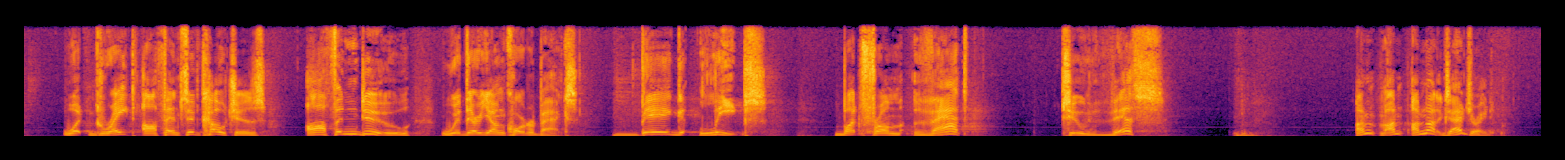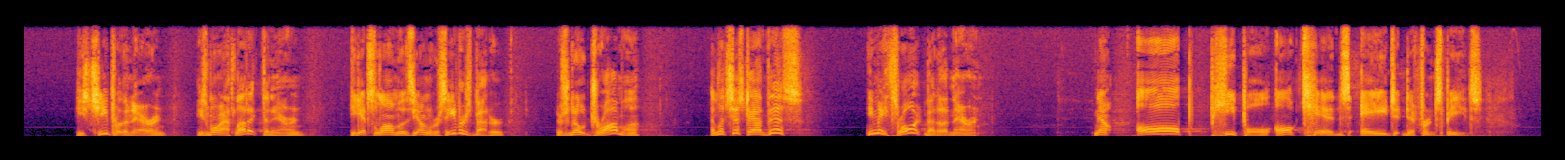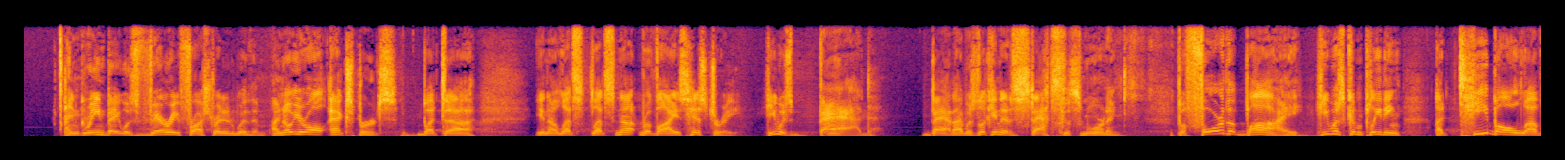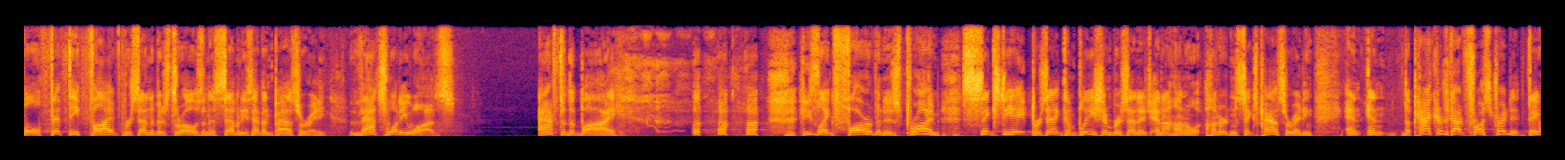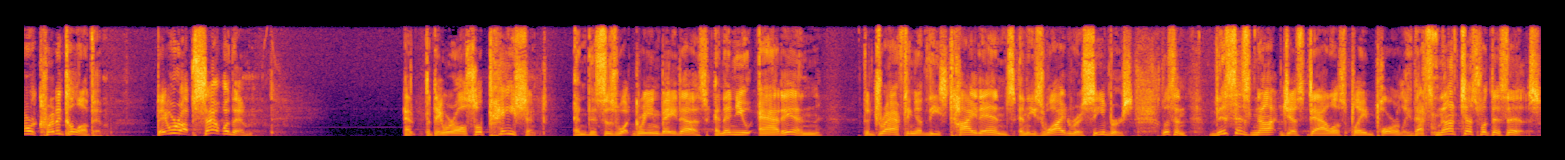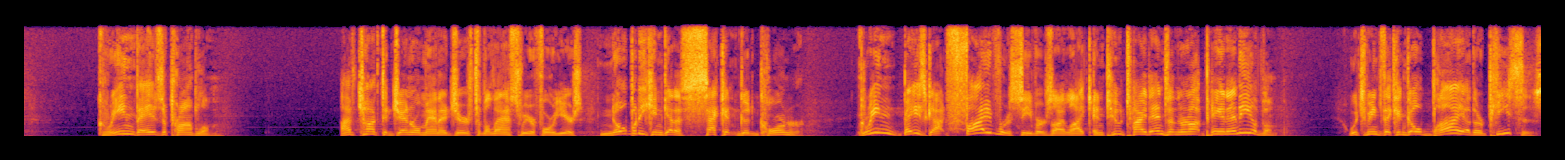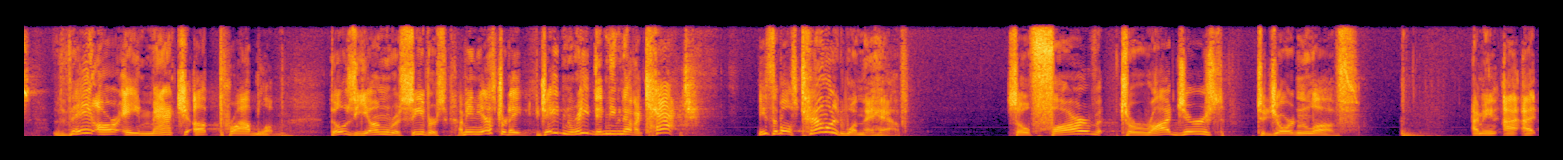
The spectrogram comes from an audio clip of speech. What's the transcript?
what great offensive coaches often do with their young quarterbacks big leaps. But from that to this, I'm, I'm, I'm not exaggerating. He's cheaper than Aaron. He's more athletic than Aaron. He gets along with his young receivers better. There's no drama. And let's just add this he may throw it better than Aaron. Now, all people, all kids age at different speeds. And Green Bay was very frustrated with him. I know you're all experts, but uh, you know, let's let's not revise history. He was bad, bad. I was looking at his stats this morning. Before the bye, he was completing a Tebow level 55% of his throws and a 77 passer rating. That's what he was. After the bye, he's like Favre in his prime. 68% completion percentage and 106 passer rating. And, and the Packers got frustrated. They were critical of him. They were upset with him. And, but they were also patient. And this is what Green Bay does. And then you add in the drafting of these tight ends and these wide receivers. Listen, this is not just Dallas played poorly. That's not just what this is. Green Bay is a problem. I've talked to general managers for the last three or four years. Nobody can get a second good corner. Green Bay's got five receivers I like and two tight ends, and they're not paying any of them, which means they can go buy other pieces. They are a matchup problem. Those young receivers. I mean, yesterday, Jayden Reed didn't even have a catch. He's the most talented one they have. So Favre to Rodgers to Jordan Love. I mean, I, I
